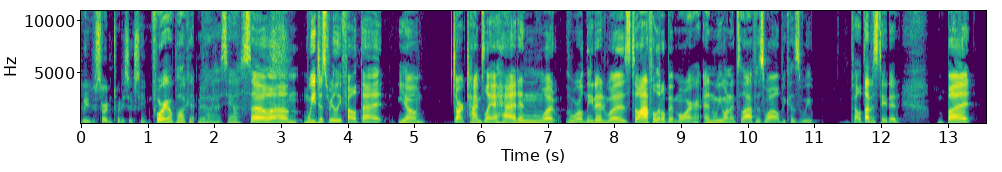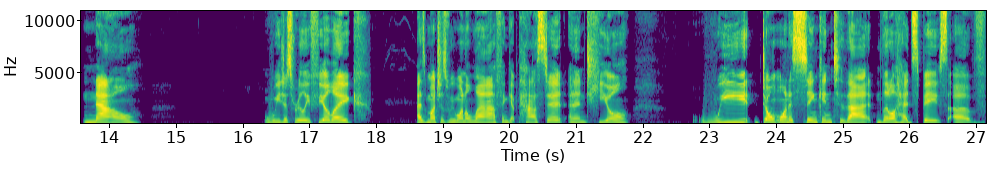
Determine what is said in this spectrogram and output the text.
We started in 2016. four year old pocket Yeah. podcast, yeah. So, um, we just really felt that, you know, dark times lay ahead, and what the world needed was to laugh a little bit more. And we wanted to laugh as well because we felt devastated. But now, we just really feel like as much as we want to laugh and get past it and heal, we don't want to sink into that little headspace of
